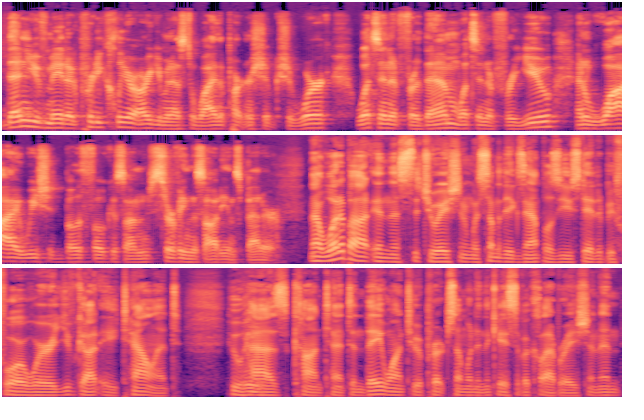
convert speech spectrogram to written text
Then you've made a pretty clear argument as to why the partnership should work, what's in it for them, what's in it for you, and why we should both focus on serving this audience better. Now, what about in this situation with some of the examples you stated before where you've got a talent who mm. has content and they want to approach someone in the case of a collaboration and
